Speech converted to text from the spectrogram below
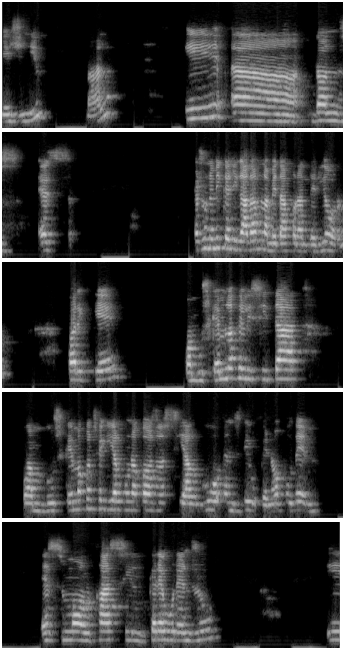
llegir. Val? I eh, doncs és, és una mica lligada amb la metàfora anterior perquè quan busquem la felicitat quan busquem aconseguir alguna cosa, si algú ens diu que no podem, és molt fàcil creure'ns-ho i,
